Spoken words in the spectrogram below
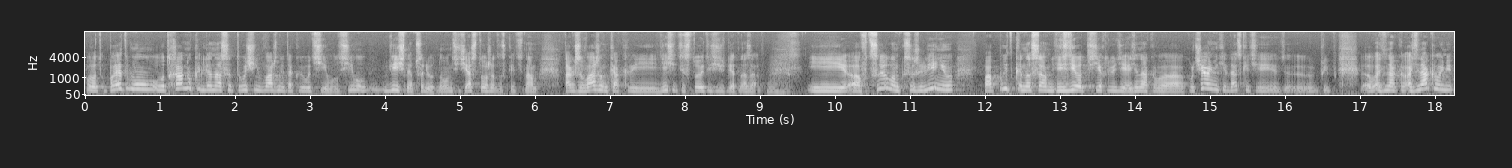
Вот, поэтому вот Ханука для нас это очень важный такой вот символ. Символ вечный абсолютно. Он сейчас тоже, так сказать, нам так же важен, как и 10 и 100 тысяч лет назад. Угу. И э, в целом, к сожалению, попытка, на самом деле, сделать всех людей одинаково курчавыми, да, сказать, э, одинаково, одинаковыми,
